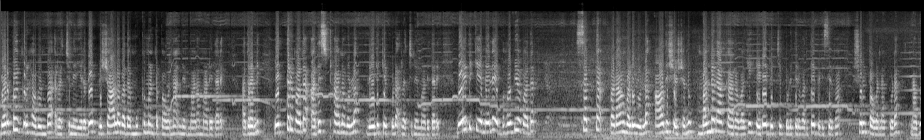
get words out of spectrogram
ಗರ್ಭಗೃಹವೆಂಬ ರಚನೆ ಇರದೆ ವಿಶಾಲವಾದ ಮುಖಮಂಟಪವನ್ನ ನಿರ್ಮಾಣ ಮಾಡಿದ್ದಾರೆ. ಅದರಲ್ಲಿ ಎತ್ತರವಾದ ಅಧಿಷ್ಠಾನವುಳ್ಳ ವೇದಿಕೆ ಕೂಡ ರಚನೆ ಮಾಡಿದ್ದಾರೆ. ವೇದಿಕೆಯ ಮೇಲೆ ಭವ್ಯವಾದ ಸಪ್ತ ಪಡಾವಳಿಯುಳ್ಳ ಆದಿಶೇಷನು ಮಂಡಲಾಕಾರವಾಗಿ ಎಡೆ ಬಿಚ್ಚಿ ಕುಳಿತಿರುವಂತೆ ಬಿಡಿಸಿರುವ ಶಿಲ್ಪವನ್ನು ಕೂಡ ನಾವು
